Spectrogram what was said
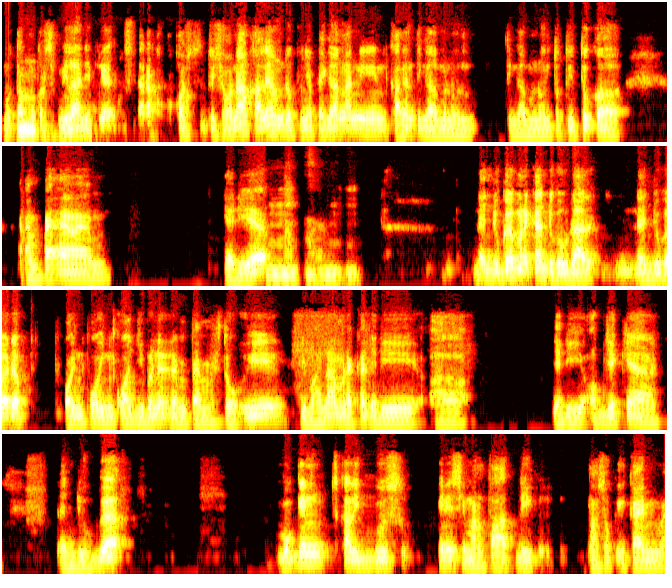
Mutamuker hmm. 9 jadi ya, secara konstitusional kalian udah punya pegangan nih. Kalian tinggal menuntut tinggal menuntut itu ke MPM jadi ya hmm, dan juga mereka juga udah dan juga ada poin-poin kewajiban dari MPM FTUI di mana mereka jadi uh, jadi objeknya. Dan juga mungkin sekaligus ini sih manfaat di masuk IKM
